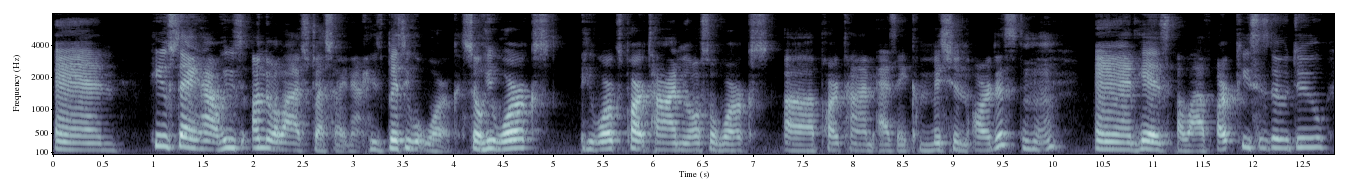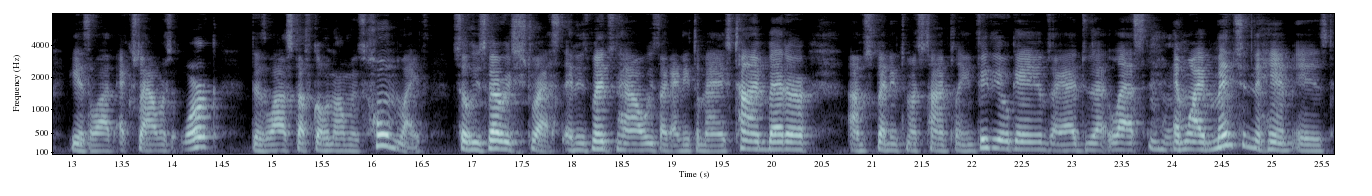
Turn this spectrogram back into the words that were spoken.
And he was saying how he's under a lot of stress right now. He's busy with work. So he works he works part time. He also works uh, part time as a commission artist, mm-hmm. and he has a lot of art pieces to do. He has a lot of extra hours at work. There's a lot of stuff going on in his home life, so he's very stressed. And he's mentioned how he's like, I need to manage time better. I'm spending too much time playing video games. I gotta do that less. Mm-hmm. And what I mentioned to him is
